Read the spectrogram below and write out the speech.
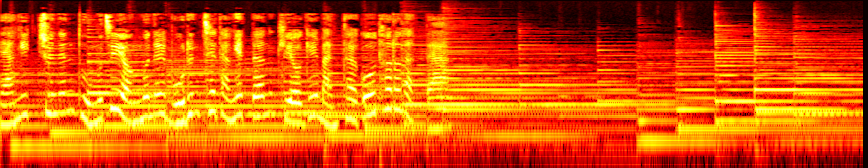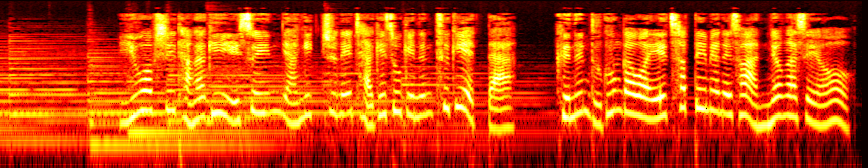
양익준은 도무지 영문을 모른 채 당했던 기억이 많다고 털어놨다. 이유 없이 당하기 일수인 양익준의 자기소개는 특이했다. 그는 누군가와의 첫 대면에서 안녕하세요.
